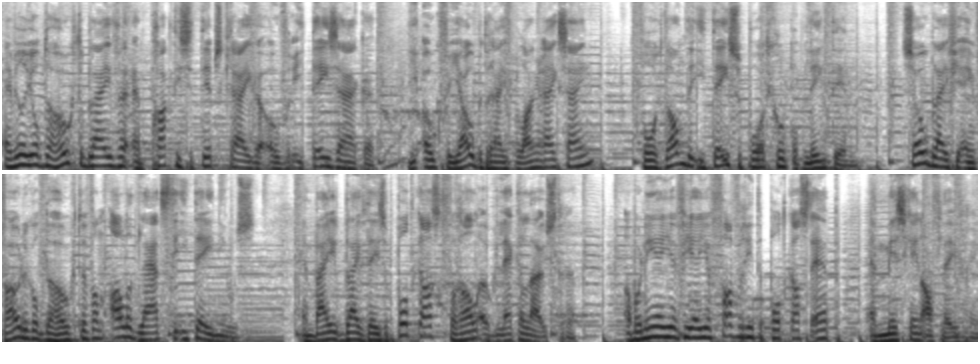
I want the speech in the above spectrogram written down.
En wil je op de hoogte blijven en praktische tips krijgen over IT-zaken die ook voor jouw bedrijf belangrijk zijn? Volg dan de IT-supportgroep op LinkedIn. Zo blijf je eenvoudig op de hoogte van al het laatste IT-nieuws. En bij, blijf deze podcast vooral ook lekker luisteren. Abonneer je via je favoriete podcast-app en mis geen aflevering.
